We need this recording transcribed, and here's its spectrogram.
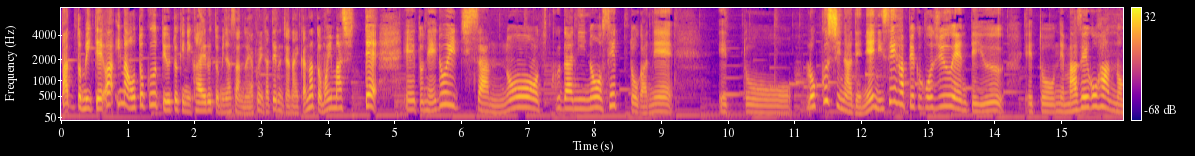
パッと見てあ今お得っていう時に買えると皆さんの役に立てるんじゃないかなと思いましてえっ、ー、とね江戸市さんの佃煮のセットがねえっと、6品でね、2850円っていう、えっとね、混ぜご飯の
